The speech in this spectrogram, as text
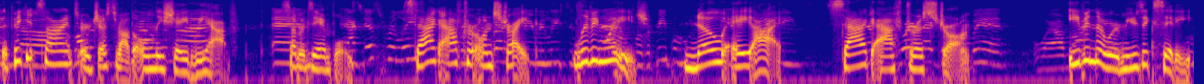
The picket signs are just about the only shade we have. Some examples SAG AFTRA on strike, living wage, no AI, SAG AFTRA strong. Even though we're Music City,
